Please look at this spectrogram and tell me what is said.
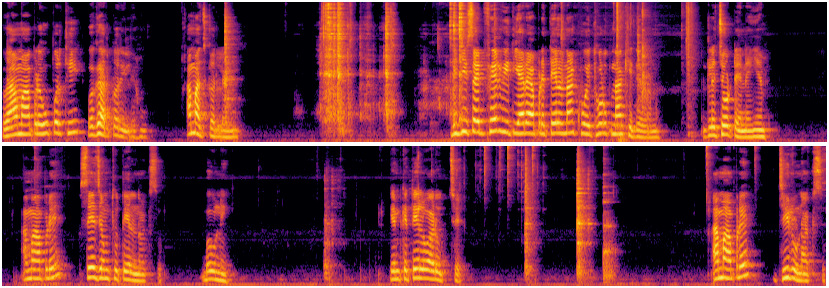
હવે આમાં આપણે ઉપરથી વઘાર કરી લેવું આમાં જ કરી લેવું બીજી સાઈડ ફેરવી ત્યારે આપણે તેલ નાખવું હોય થોડુંક નાખી દેવાનું. એટલે ચોટે નહીં એમ. આમાં આપણે સેજ અમથું તેલ નાખશું. બહુ નહીં. કેમ કે તેલવાળું જ છે. આમાં આપણે જીરું નાખશું.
